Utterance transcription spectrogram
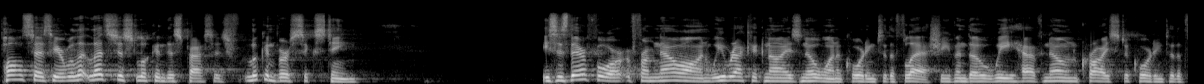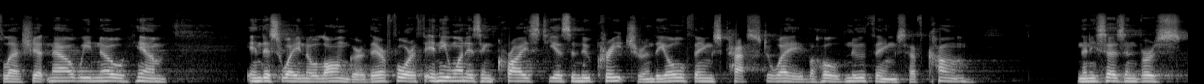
Paul says here, well, let, us just look in this passage. Look in verse 16. He says, Therefore, from now on, we recognize no one according to the flesh, even though we have known Christ according to the flesh. Yet now we know him in this way no longer. Therefore, if anyone is in Christ, he is a new creature, and the old things passed away. Behold, new things have come. And then he says in verse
